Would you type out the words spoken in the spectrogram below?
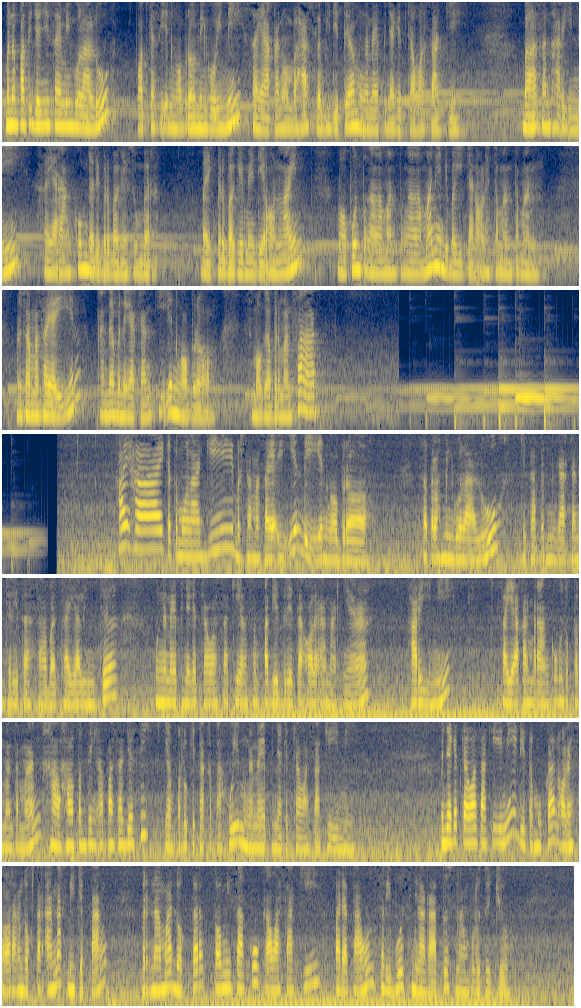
Menempati janji saya minggu lalu, podcast Iin Ngobrol minggu ini saya akan membahas lebih detail mengenai penyakit Kawasaki. Bahasan hari ini saya rangkum dari berbagai sumber, baik berbagai media online maupun pengalaman-pengalaman yang dibagikan oleh teman-teman. Bersama saya Iin, Anda mendengarkan Iin Ngobrol. Semoga bermanfaat. Hai hai, ketemu lagi bersama saya Iin di Iin Ngobrol. Setelah minggu lalu, kita mendengarkan cerita sahabat saya Lince Mengenai penyakit Kawasaki yang sempat diderita oleh anaknya. Hari ini, saya akan merangkum untuk teman-teman hal-hal penting apa saja sih yang perlu kita ketahui mengenai penyakit Kawasaki ini. Penyakit Kawasaki ini ditemukan oleh seorang dokter anak di Jepang bernama Dr. Tomisaku Kawasaki pada tahun 1967.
